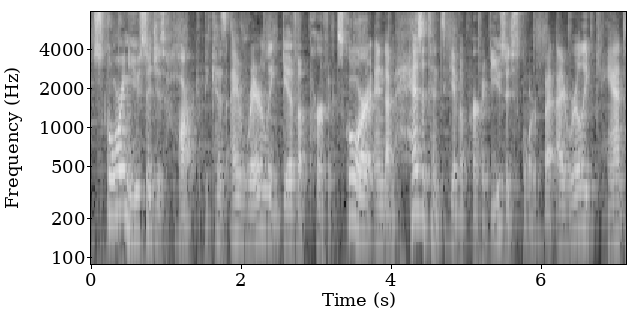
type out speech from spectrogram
Scoring usage is hard because I rarely give a perfect score and I'm hesitant to give a perfect usage score, but I really can't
